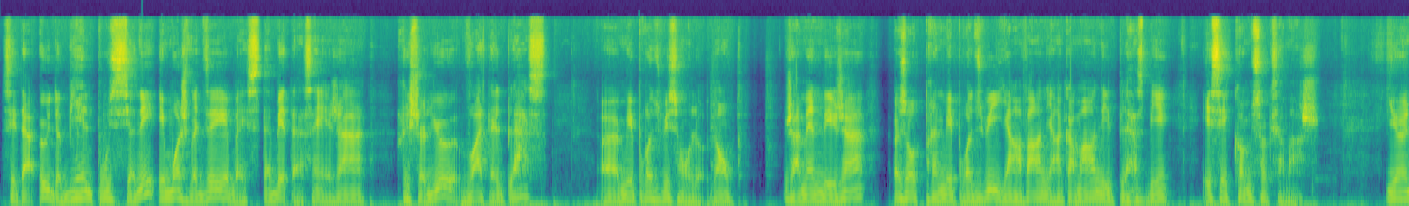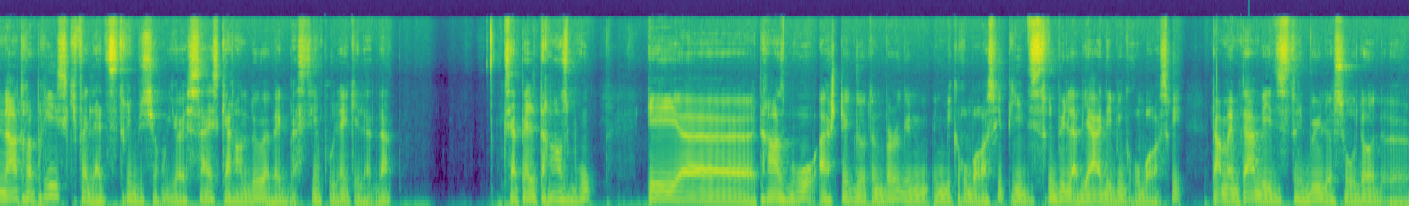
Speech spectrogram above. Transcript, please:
c'est à eux de bien le positionner, et moi je vais dire, ben, si tu habites à Saint-Jean, Richelieu, va à telle place, euh, mes produits sont là. Donc, j'amène des gens, eux autres prennent mes produits, ils en vendent, ils en commandent, ils le placent bien. Et c'est comme ça que ça marche. Il y a une entreprise qui fait de la distribution. Il y a un 1642 avec Bastien Poulain qui est là-dedans, qui s'appelle Transbro. Et euh, Transbro a acheté Glutenberg, une, microbrasserie, puis il distribue la bière des microbrasseries. Puis en même temps, ben, il distribue le soda de,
